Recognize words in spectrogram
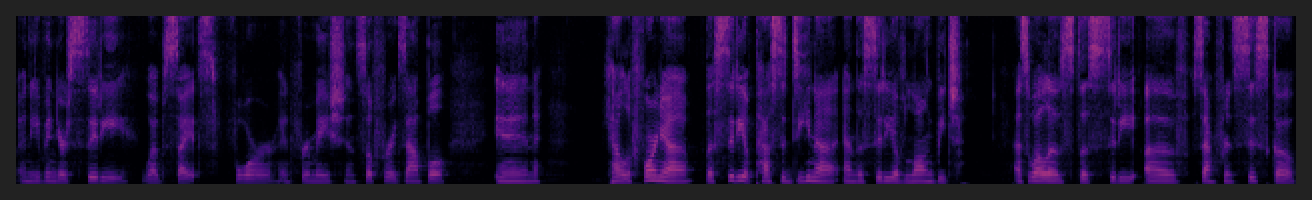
and even your city websites for information. So for example in California, the city of Pasadena and the city of Long Beach, as well as the city of San Francisco,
